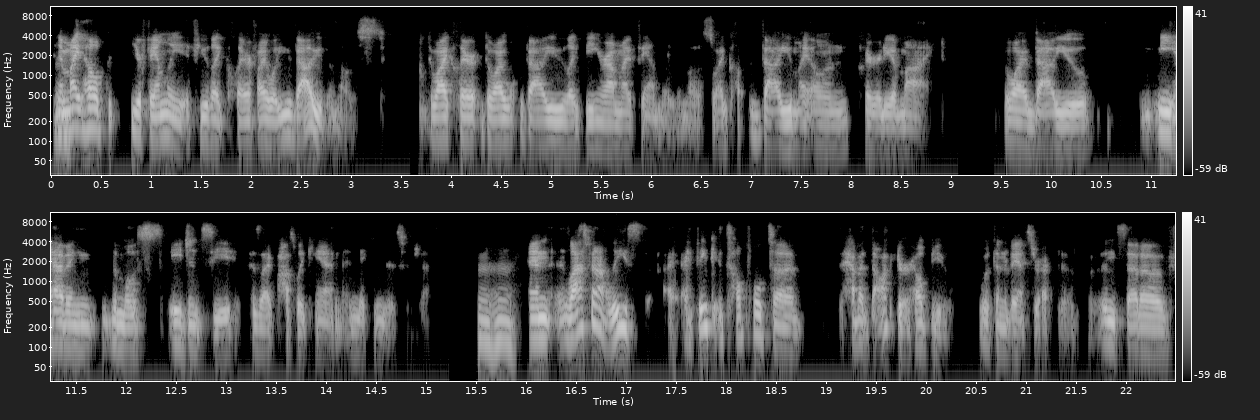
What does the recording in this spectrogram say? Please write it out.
and it hmm. might help your family if you like clarify what you value the most do i clear do i value like being around my family the most do i value my own clarity of mind do i value me having the most agency as I possibly can in making the decision. Mm-hmm. And last but not least, I, I, think it's helpful to have a doctor help you with an advance directive instead of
